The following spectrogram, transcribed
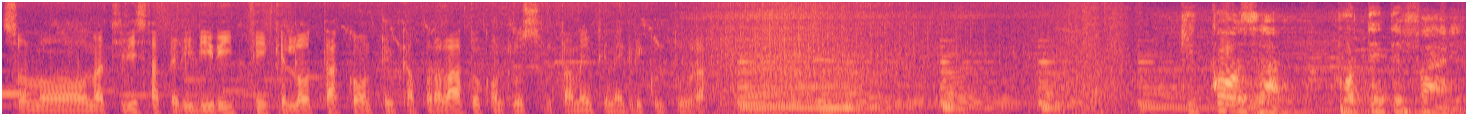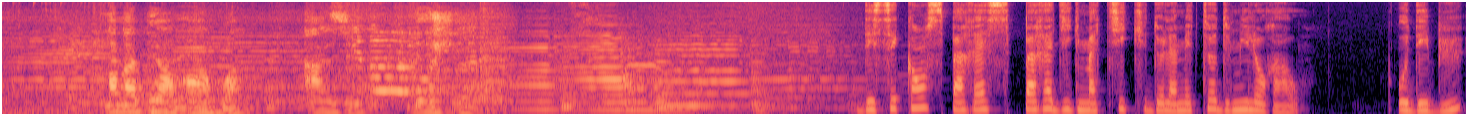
sono un attivista per i diritti che lotta contro il caporalato, contro lo sfruttamento in agricoltura. Che cosa potete fare? Non abbiamo acqua, anzi luce. Des séquences paraissent paradigmatiques de la méthode Milorao. Au début,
